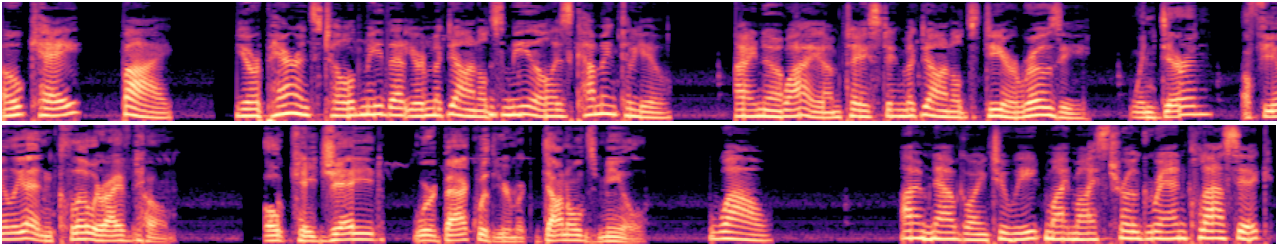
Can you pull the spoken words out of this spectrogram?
Okay, bye. Your parents told me that your McDonald's meal is coming to you. I know I am tasting McDonald's, dear Rosie. When Darren, Ophelia, and Chloe arrived home. Okay, Jade, we're back with your McDonald's meal. Wow. I'm now going to eat my Maestro Grand Classic,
